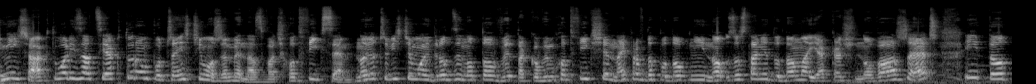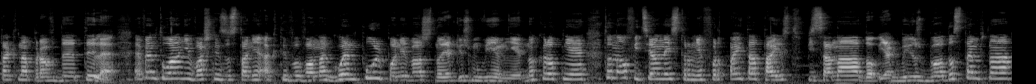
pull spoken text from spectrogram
Mniejsza aktualizacja, którą po części możemy nazwać hotfixem. No i oczywiście, moi drodzy, no to w takowym hotfixie najprawdopodobniej no, zostanie dodana jakaś nowa rzecz i to tak naprawdę tyle. Ewentualnie właśnie zostanie aktywowana Gwenpool, ponieważ, no jak już mówiłem niejednokrotnie, to na oficjalnej stronie Fortnite'a ta jest wpisana, do, jakby już była dostępna,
